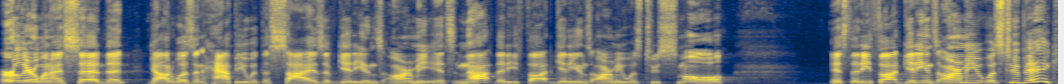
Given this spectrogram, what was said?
Earlier, when I said that God wasn't happy with the size of Gideon's army, it's not that he thought Gideon's army was too small, it's that he thought Gideon's army was too big.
